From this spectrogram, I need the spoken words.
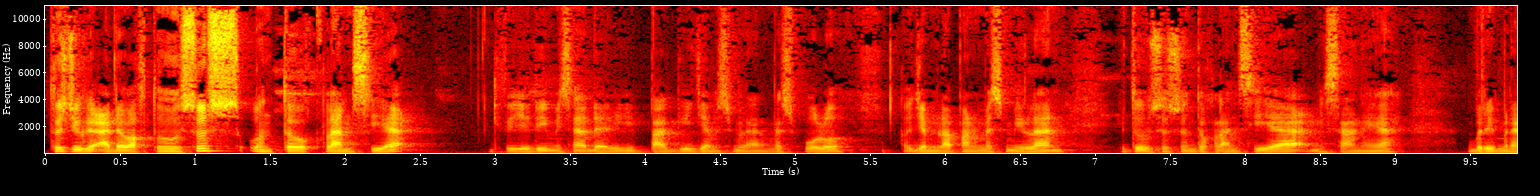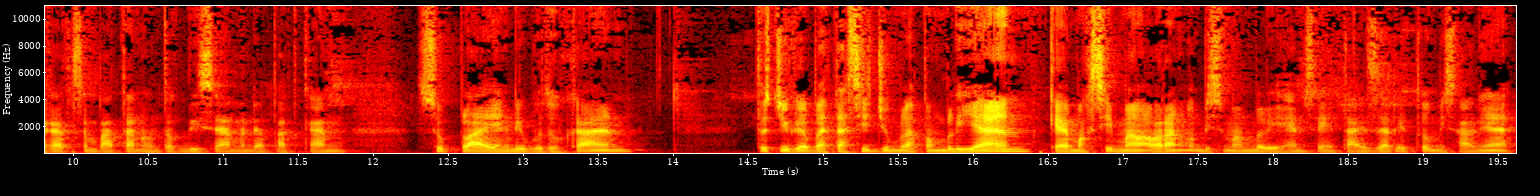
Terus juga ada waktu khusus untuk lansia gitu jadi misalnya dari pagi jam 9 sampai 10 atau jam 8 sampai 9 itu khusus untuk lansia misalnya ya beri mereka kesempatan untuk bisa mendapatkan supply yang dibutuhkan terus juga batasi jumlah pembelian kayak maksimal orang bisa membeli hand sanitizer itu misalnya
